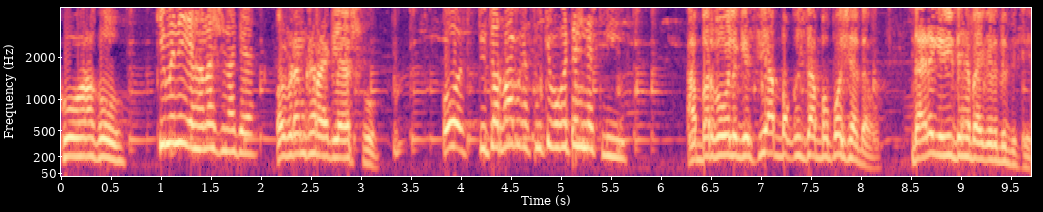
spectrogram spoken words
কো মানে এখন আসি না কে ওর বেটা আমি খারাপ একলে আসব। ওই তুই তোর বাবার কাছে কি বকে টেনে আসলি আব্বার বলে গেছি আব্বা কইছে আব্বা পয়সা দাও। ডাইরেক্ট এডিটে হেবাই করে দিছে।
